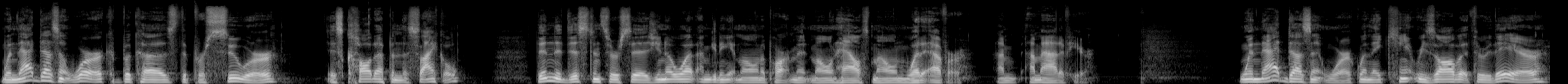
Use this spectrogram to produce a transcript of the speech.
When that doesn't work because the pursuer is caught up in the cycle, then the distancer says, you know what? I'm going to get my own apartment, my own house, my own whatever. I'm, I'm out of here. When that doesn't work, when they can't resolve it through there,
